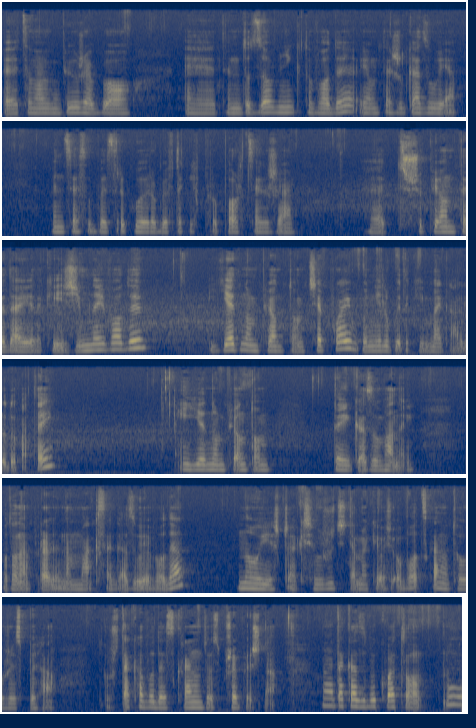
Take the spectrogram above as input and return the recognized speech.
e, co mam w biurze, bo e, ten dozownik do wody ją też gazuje. Więc ja sobie z reguły robię w takich proporcjach, że 3 e, piąte daję takiej zimnej wody, jedną piątą ciepłej, bo nie lubię takiej mega lodowatej i jedną piątą tej gazowanej bo to naprawdę na maksa gazuje wodę. No i jeszcze jak się rzuci tam jakiegoś owocka, no to już jest pycha. Już taka woda z kranu to jest przepyszna. No a taka zwykła to, no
